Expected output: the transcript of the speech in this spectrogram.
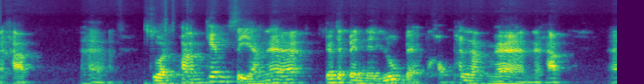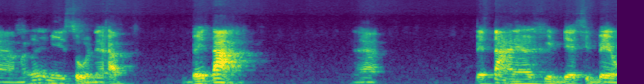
นะครับอ่าส่วนความเข้มเสียงนะฮะก็จะเป็นในรูปแบบของพลังงานนะครับอ่ามันก็จะมีสูตรนะครับเบต้านะฮะเบต้าเนี่ยก็คือเดซิเบล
